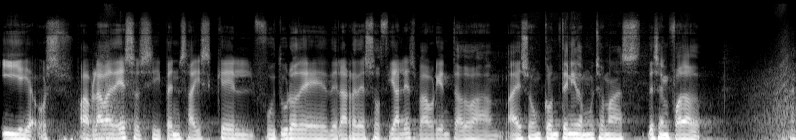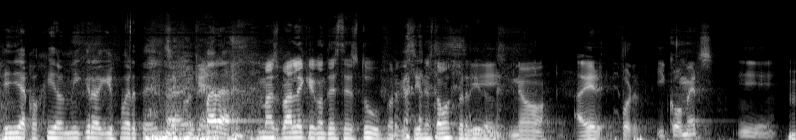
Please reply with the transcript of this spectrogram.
Y os hablaba de eso, si pensáis que el futuro de, de las redes sociales va orientado a, a eso, un contenido mucho más desenfadado. Así ya ha cogido el micro aquí fuerte. ¿eh? Para. Más vale que contestes tú, porque si no estamos perdidos. Eh, no, a ver, por e-commerce, eh, Mm.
